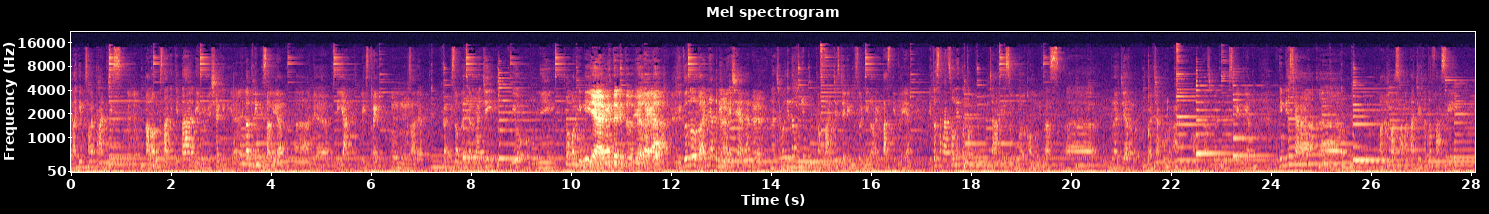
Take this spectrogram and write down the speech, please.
lain lagi misalnya Prancis Hmm. kalau misalnya kita di Indonesia gini ya kita mungkin bisa lihat eh, ada tiang listrik Hmm. terus ada nggak bisa belajar ngaji yuk hubungi nomor ini Iya, kan. gitu-gitu, Iya, betul, kayak betul. itu tuh banyak di Hmm. Indonesia kan nah coba kita mungkin ke Prancis jadi muslim minoritas gitu ya itu sangat sulit untuk mencari sebuah komunitas eh, belajar baca Quran komunitas muslim yang mungkin dia secara eh, mahras sama tajwid itu fasih juga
